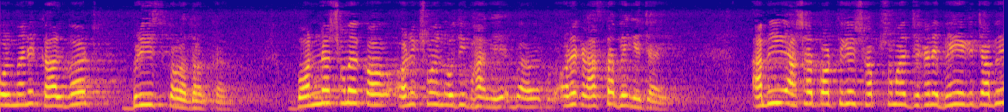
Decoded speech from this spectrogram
পরিমাণে কালভার্ট, ব্রিজ করা দরকার। বন্যার সময় অনেক সময় নদী ভাঙে অনেক রাস্তা ভেঙে যায়। আমি আসার পর থেকে সব সময় যেখানে ভেঙে যাবে,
